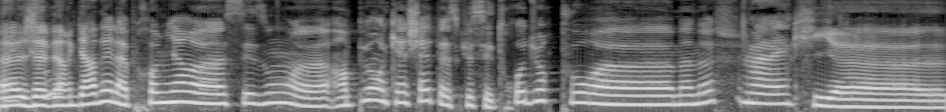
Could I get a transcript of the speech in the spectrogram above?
Euh, J'avais regardé la première euh, saison euh, un peu en cachette parce que c'est trop dur pour euh, ma meuf Ouais ouais. qui euh,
